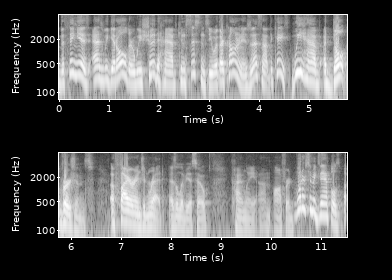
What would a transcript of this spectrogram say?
The thing is, as we get older, we should have consistency with our color names. but That's not the case. We have adult versions of Fire Engine Red, as Olivia so kindly um, offered. What are some examples of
